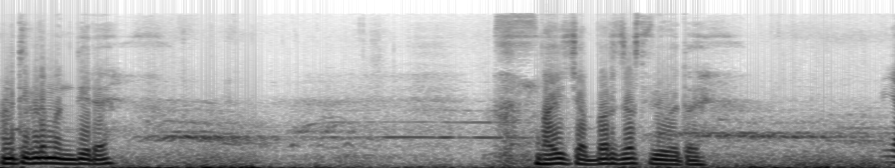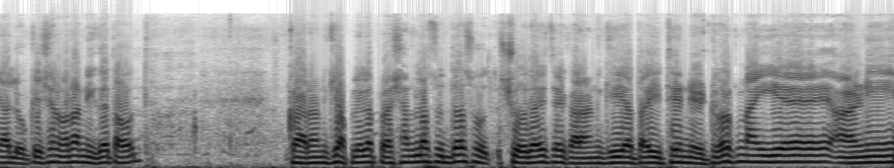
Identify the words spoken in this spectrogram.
आणि तिकडे मंदिर आहे. भाई जबरदस्त व्ह्यू येतोय. या लोकेशनवर निघत आहोत. कारण की आपल्याला प्रशांतला सुद्धा शो शोधायचं आहे कारण की आता इथे नेटवर्क नाही आहे आणि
